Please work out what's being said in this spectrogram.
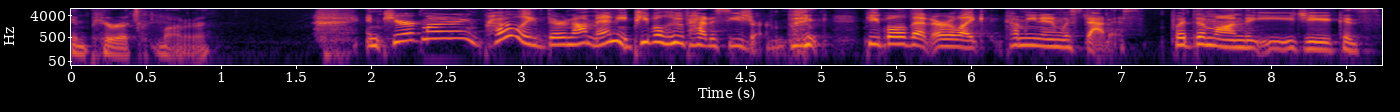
empiric monitoring? Empiric monitoring, probably there are not many people who've had a seizure, like people that are like coming in with status. Put them on the EEG because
